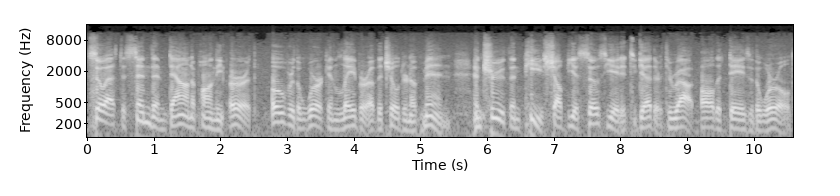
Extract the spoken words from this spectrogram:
so as to send them down upon the earth over the work and labor of the children of men, and truth and peace shall be associated together throughout all the days of the world,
